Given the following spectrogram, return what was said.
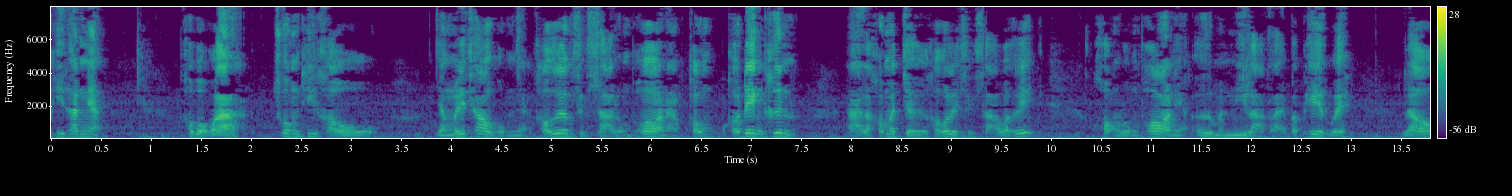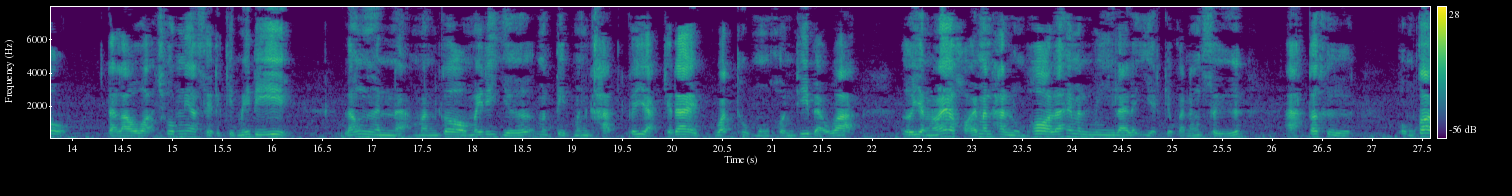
พี่ท่านเนี่ยเขาบอกว่าช่วงที่เขายังไม่ได้เช่าผมเนี่ยเขาเริ่มศึกษาหลวงพ่อนะครับเขาเขาเด้งขึ้น อ่า แล้วเขามาเจอเขาก็เลยศึกษาว่า เอ้ย ของหลวงพ่อเนี่ยเออมันมีหลากหลายประเภทเว้ยแล้วแต่เราอะช่วงเนี้ยเศรษฐกิจไม่ดี แล้วเงินอะมันก็ไม่ได้เยอะมันติดมันขัด ก็อยากจะได้วัตถุมงคลที่แบบว่า เอออย่างน้อยขอให้มันทันหลวงพ่อแล้วให้มันมีรายละเอียดเกี่ยวกับหนังสืออะก็คือ ผมก็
